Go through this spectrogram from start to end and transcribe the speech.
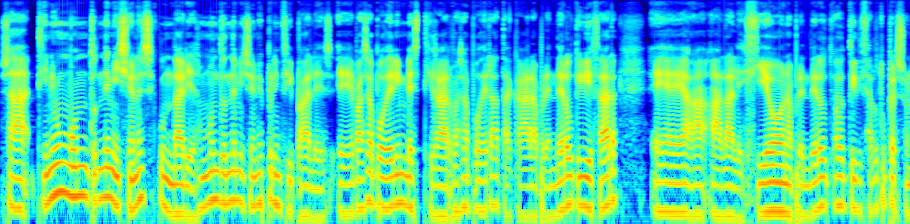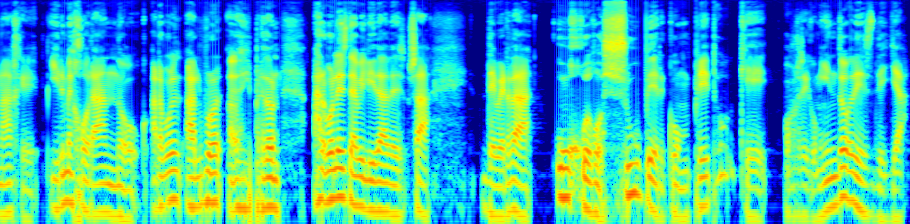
O sea, tiene un montón de misiones secundarias, un montón de misiones principales. Eh, vas a poder investigar, vas a poder atacar, aprender a utilizar eh, a, la legión, aprender a, utilizar tu personaje, ir mejorando, perdón, árboles de habilidades. O sea, de verdad, un juego súper completo que os recomiendo desde ya.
